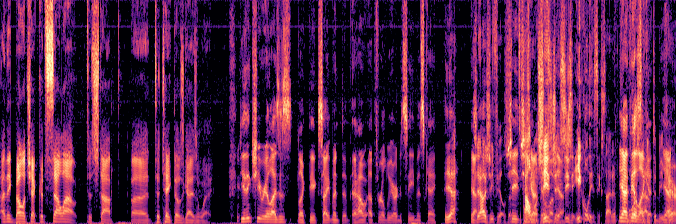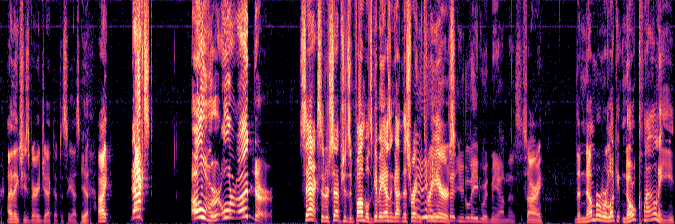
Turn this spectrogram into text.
I think Belichick could sell out to stop uh, to take those guys away. Do you think she realizes like the excitement of how, how thrilled we are to see Miss K? Yeah. Yeah. See how she feels. She- It's she's gotta palpable. feel she's, just, yeah. she's equally as excited. if Yeah, I feel like it. To be yeah. fair. I think she's very jacked up to see us. Yeah. All right. Next. Over or under? Sacks, interceptions, and fumbles. Gibby hasn't gotten this right in three years. that you lead with me on this. Sorry. The number we're looking no Clowney.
